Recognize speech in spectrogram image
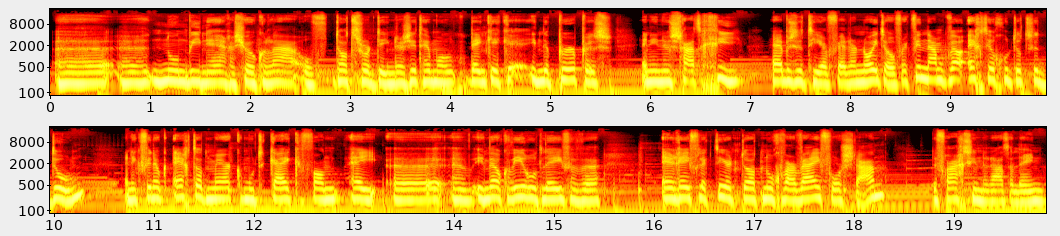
eh, non-binaire chocola of dat soort dingen. Er zit helemaal, denk ik, in de purpose en in hun strategie... hebben ze het hier verder nooit over. Ik vind namelijk wel echt heel goed dat ze het doen. En ik vind ook echt dat merken moeten kijken van... hey, in welke wereld leven we? En reflecteert dat nog waar wij voor staan? De vraag is inderdaad alleen,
